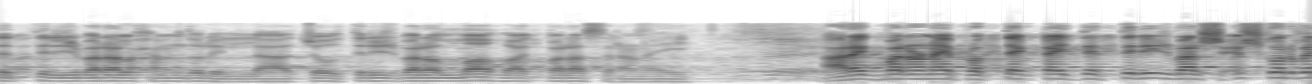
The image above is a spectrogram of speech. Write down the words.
33 বার আলহামদুলিল্লাহ 34 বার আল্লাহু আকবার, আসরা নাই। আরেকবার নাই, প্রত্যেকটাই 33 বার শেষ করবে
